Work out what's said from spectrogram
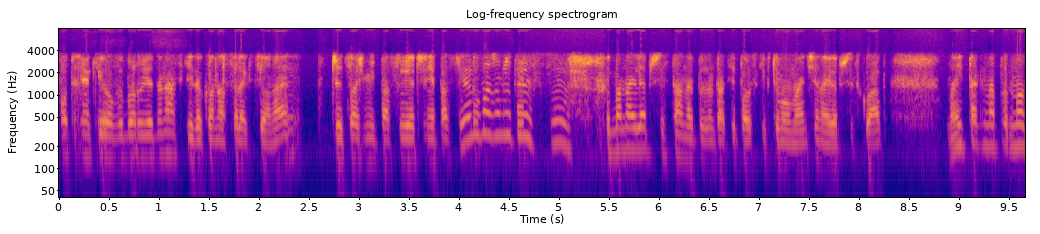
po tym, jakiego wyboru jedenastki dokona selekcjoner. Czy coś mi pasuje, czy nie pasuje, ale uważam, że to jest y, chyba najlepszy stan reprezentacji Polski w tym momencie, najlepszy skład. No i tak na pewno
